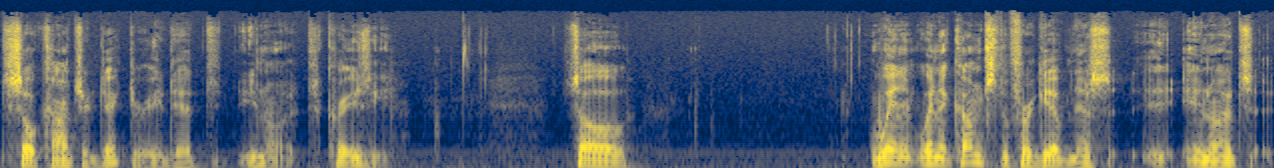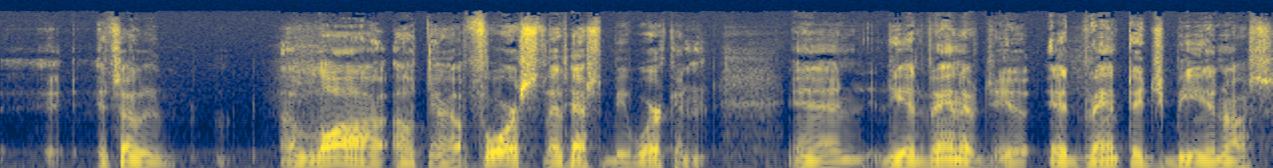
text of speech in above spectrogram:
so contradictory that you know it's crazy. So when it, when it comes to forgiveness, you know it's it's a a law out there, a force that has to be working, and the advantage advantage be in us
